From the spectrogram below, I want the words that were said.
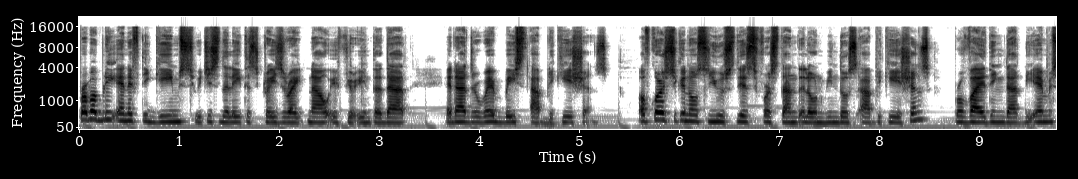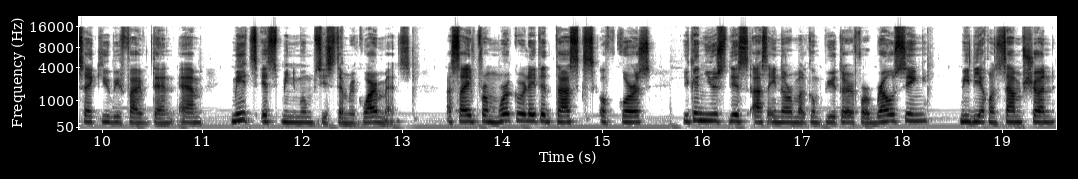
probably NFT games which is the latest craze right now if you're into that, and other web-based applications. Of course, you can also use this for standalone Windows applications, providing that the MSI Cubi 5 10M meets its minimum system requirements. Aside from work-related tasks, of course, you can use this as a normal computer for browsing, media consumption,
